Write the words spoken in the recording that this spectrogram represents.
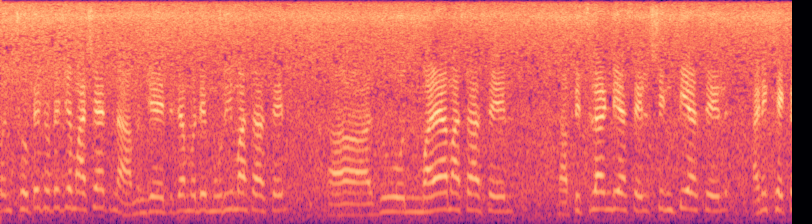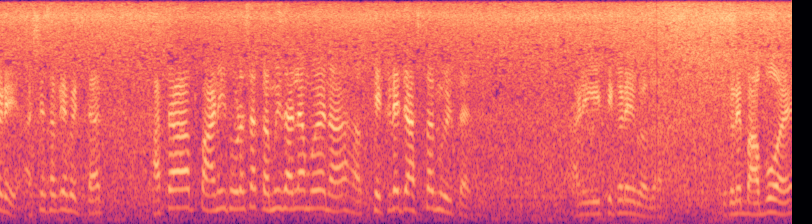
पण छोटे छोटे जे मासे आहेत ना म्हणजे त्याच्यामध्ये मुरी मासा असेल अजून मळ्या मासा असेल पिचलांडी असेल शिंगटी असेल आणि खेकडे असे सगळे भेटतात. आता पाणी थोडंसं कमी झाल्यामुळे ना खेकडे जास्त मिळत आहेत आणि तिकडे बघा तिकडे बाबू आहे.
